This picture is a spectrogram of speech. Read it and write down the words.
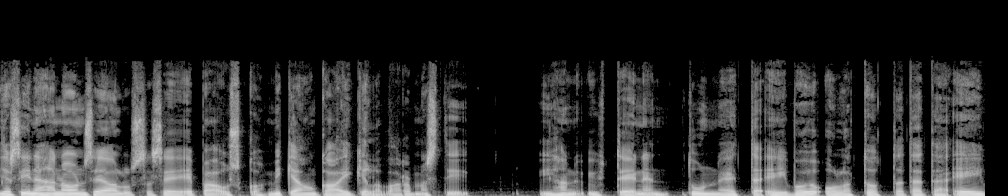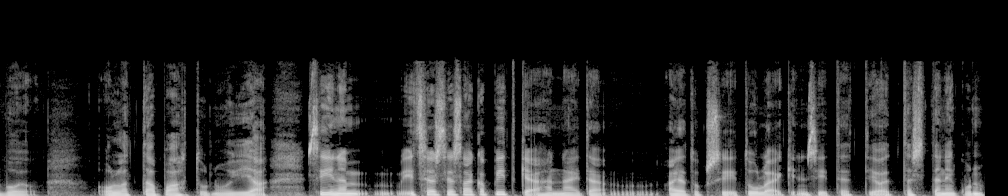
ja siinähän on se alussa se epäusko, mikä on kaikilla varmasti ihan yhteinen tunne, että ei voi olla totta tätä, ei voi olla tapahtunut. Ja siinä itse asiassa aika pitkään näitä ajatuksia tuleekin sitten, että, jo, että sitä niin kuin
